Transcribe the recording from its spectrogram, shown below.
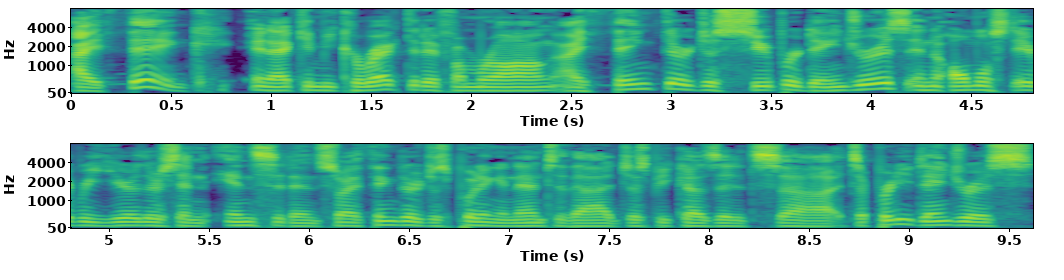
I think, and I can be corrected if I'm wrong, I think they're just super dangerous, and almost every year there's an incident. So I think they're just putting an end to that just because it's uh, it's a pretty dangerous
